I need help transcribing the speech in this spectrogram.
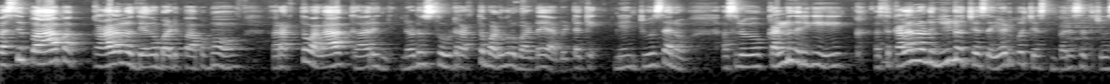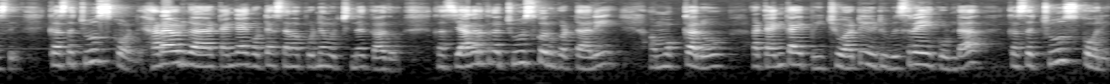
పసి పాప కాళ్ళలో దిగబడి పాపము రక్తం అలా కారింది. నడుస్తూ ఉంటే రక్త అడుగులు పడ్డాయి ఆ బిడ్డకి. నేను చూశాను. అసలు కళ్ళు తిరిగి అసలు కళ్ళలోని నీళ్ళు వచ్చేసాయి. ఏడుపు వచ్చేస్తుంది పరిస్థితి చూసి. కాస్త చూసుకోండి. హడావిడిగా టెంకాయ కొట్టేస్తామా? పుణ్యం వచ్చిందే? కాదు. కాస్త జాగ్రత్తగా చూసుకొని కొట్టాలి. ఆ మొక్కలు ఆ టెంకాయ పీచు అటు ఇటు విసిరేయకుండా కాస్త చూసుకొని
